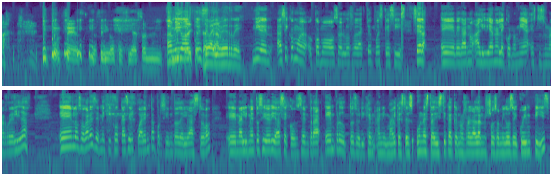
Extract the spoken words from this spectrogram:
Entonces, yo sí digo que sí, es un... Amigos, pues de Valle Verde. Miren, así como, como se los redacté, pues que si ser eh, vegano aliviana la economía, esto es una realidad. En los hogares de México, casi el 40% del gasto en alimentos y bebidas se concentra en productos de origen animal, que esta es una estadística que nos regalan nuestros amigos de Greenpeace,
